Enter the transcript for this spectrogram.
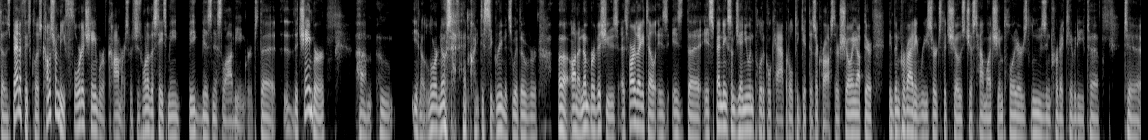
those benefits cliffs comes from the Florida Chamber of Commerce, which is one of the state's main big business lobbying groups. The the chamber, um, who you know, Lord knows I've had my disagreements with over uh, on a number of issues. As far as I can tell, is is the is spending some genuine political capital to get this across. They're showing up there. They've been providing research that shows just how much employers lose in productivity to to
